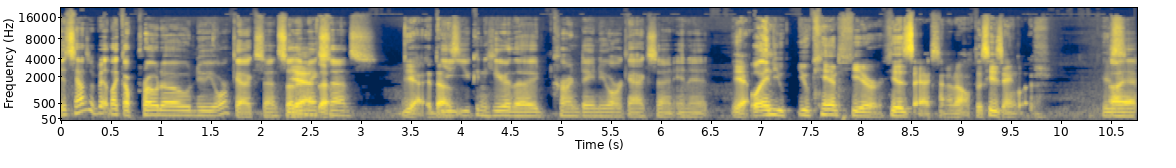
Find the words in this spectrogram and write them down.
It sounds a bit like a proto New York accent, so Yeah. that makes That- sense. Yeah, it You, does. you can hear the current day New York accent in it. yeah, well, and you you can't hear his accent at all because he's English. He's, Oh, yeah,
